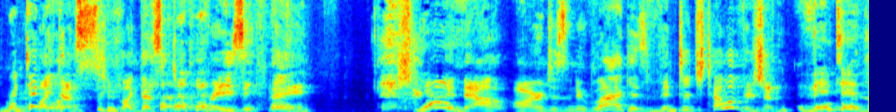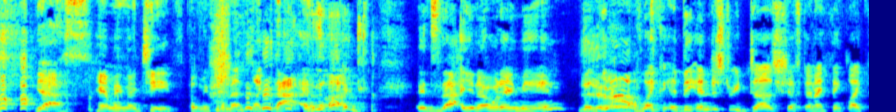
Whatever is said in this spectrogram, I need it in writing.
ridiculous. Like that's like that's such a crazy thing. Yes. And now Orange is the New Black is vintage television. Vintage. yes. Hand me my teeth. Put me for the men. Like that. like it's that, you know what I mean? But yeah, yeah like it, the industry does shift. And I think like,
